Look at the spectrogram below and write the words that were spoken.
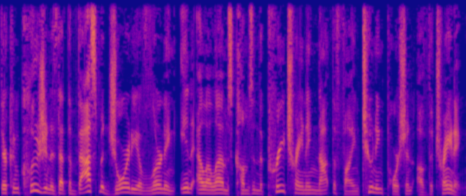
Their conclusion is that the vast majority of learning in LLMs comes in the pre training, not the fine tuning portion of the training.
